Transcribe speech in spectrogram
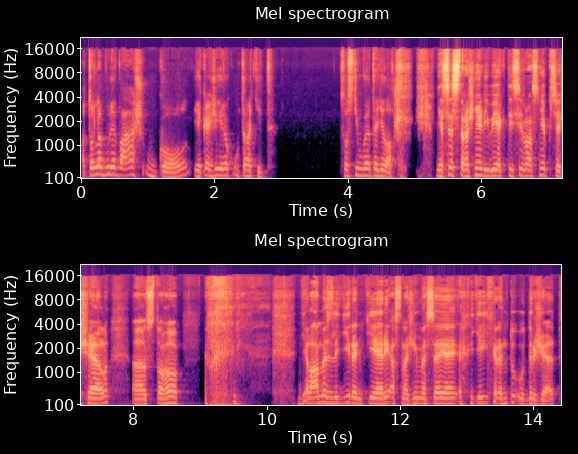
a tohle bude váš úkol, je každý rok utratit. Co s tím budete dělat? Mně se strašně líbí, jak ty si vlastně přešel uh, z toho děláme z lidí rentiéry a snažíme se je, jejich rentu udržet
